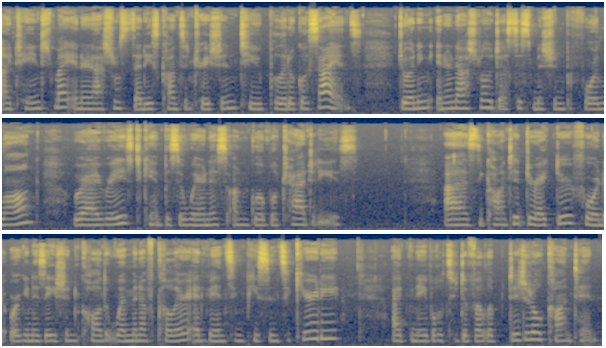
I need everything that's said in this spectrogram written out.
I changed my international studies concentration to political science, joining International Justice Mission before long, where I raised campus awareness on global tragedies. As the content director for an organization called Women of Color Advancing Peace and Security, I've been able to develop digital content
